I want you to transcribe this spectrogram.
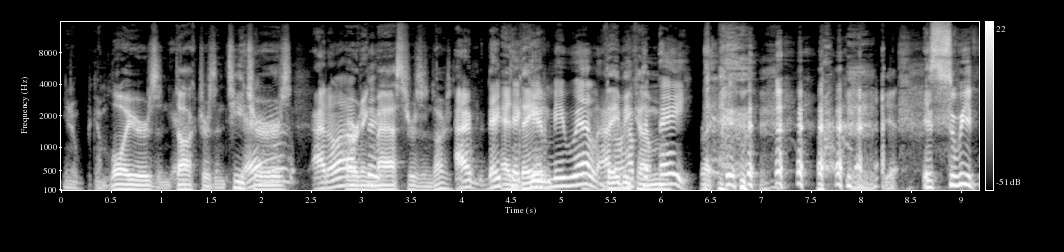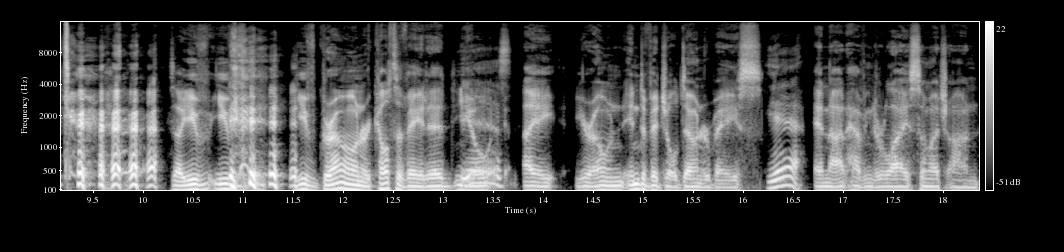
you know, become lawyers and doctors and teachers, Yeah, I don't earning to- masters and doctors. I, they and take they- care of me well. I they don't become- have to pay. right. Yeah. It's sweet. So you've you've you've grown or cultivated, you know, Yes. a your own individual donor base yeah. and not having to rely so much on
